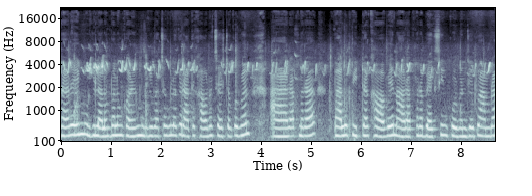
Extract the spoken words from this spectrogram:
যারা এই মুরগি লালন পালন করেন, মুরগি বাচ্চাগুলোকে রাতে খাওয়ানোর চেষ্টা করবেন। আর আপনারা ভালো পিঠটা খাওয়াবেন আর আপনারা ভ্যাকসিন করবেন। যেহেতু আমরা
